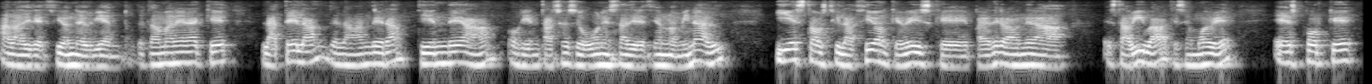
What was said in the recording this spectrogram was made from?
a la dirección del viento, de tal manera que la tela de la bandera tiende a orientarse según esta dirección nominal y esta oscilación que veis que parece que la bandera está viva, que se mueve, es porque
